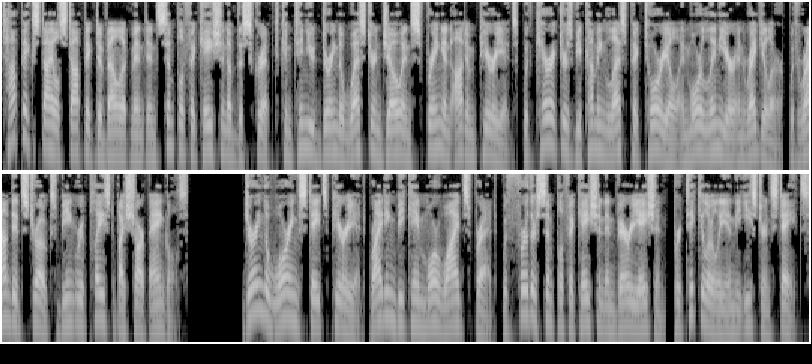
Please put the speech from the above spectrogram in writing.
Topic styles topic Development and simplification of the script continued during the Western Zhou and Spring and Autumn periods, with characters becoming less pictorial and more linear and regular, with rounded strokes being replaced by sharp angles. During the Warring States period, writing became more widespread, with further simplification and variation, particularly in the eastern states.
